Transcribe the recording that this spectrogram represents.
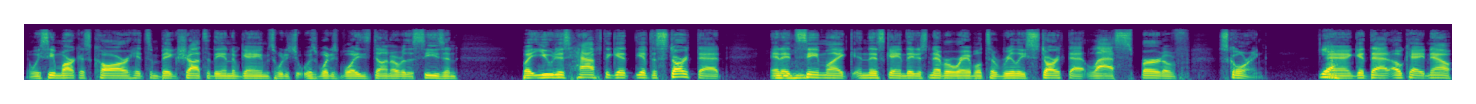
and we see Marcus Carr hit some big shots at the end of games, which was what he's what he's done over the season. But you just have to get you have to start that, and mm-hmm. it seemed like in this game they just never were able to really start that last spurt of scoring. Yeah, and get that okay now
